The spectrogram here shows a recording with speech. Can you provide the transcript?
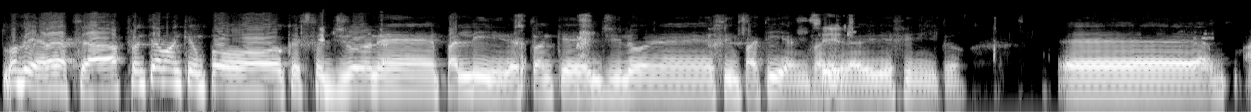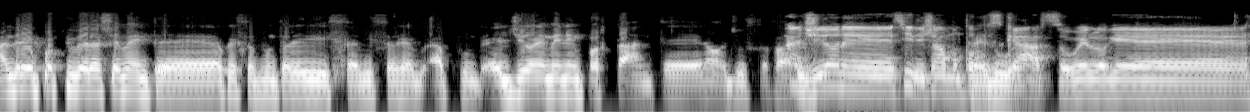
Va bene, ragazzi, affrontiamo anche un po' questo girone pallini, detto anche il girone simpatia, mi pare Sì. che l'avevi definito. Eh, eh, andrei un po' più velocemente da questo punto di vista, visto che appunto è il girone meno importante, no? Giusto? Fare. È il girone, sì, diciamo un po' più due. scarso, quello che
